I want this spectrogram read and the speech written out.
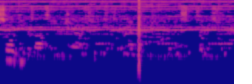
He was asking charity as he sits on the street,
